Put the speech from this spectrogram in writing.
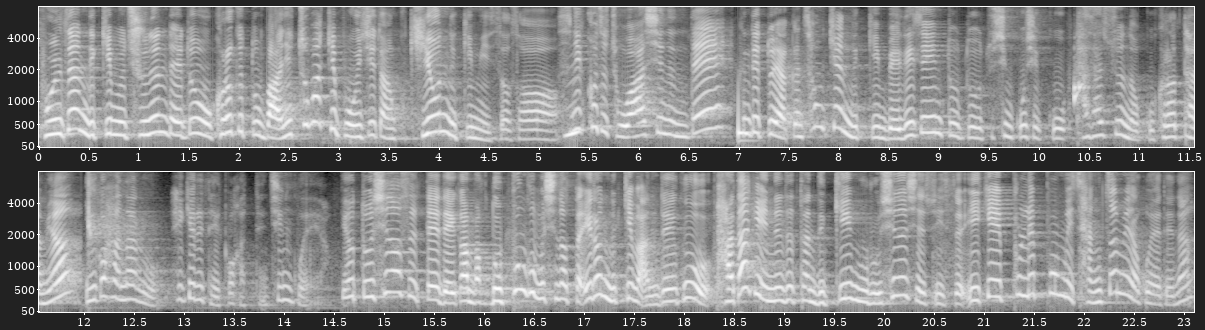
볼드한 느낌을 주는데도 그렇게 또 많이 투박해 보이지도 않고 귀여운 느낌이 있어서 스니커즈 좋아하시는데 근데 또 약간 청키한 느낌 메리제인 또도 신고 싶고 다 살 수는 없고 그렇다면 이거 하나로 해결이 될 것 같은 친구예요. 이것도 신었을 때 내가 막 높은 굽을 신었다 이런 느낌 안 들고 바닥에 있는 듯한 느낌으로 이후로 신으실 수 있어요. 이게 플랫폼의 장점이라고 해야 되나?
